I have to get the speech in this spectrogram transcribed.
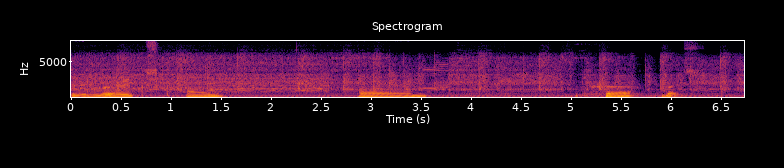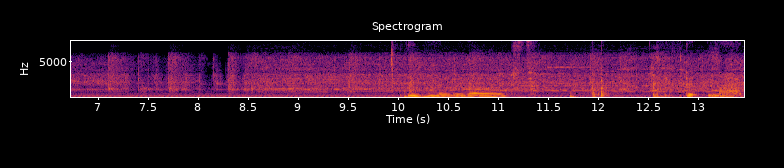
Okay, on. Um. Uh, nice. Even though they dodged, it did not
